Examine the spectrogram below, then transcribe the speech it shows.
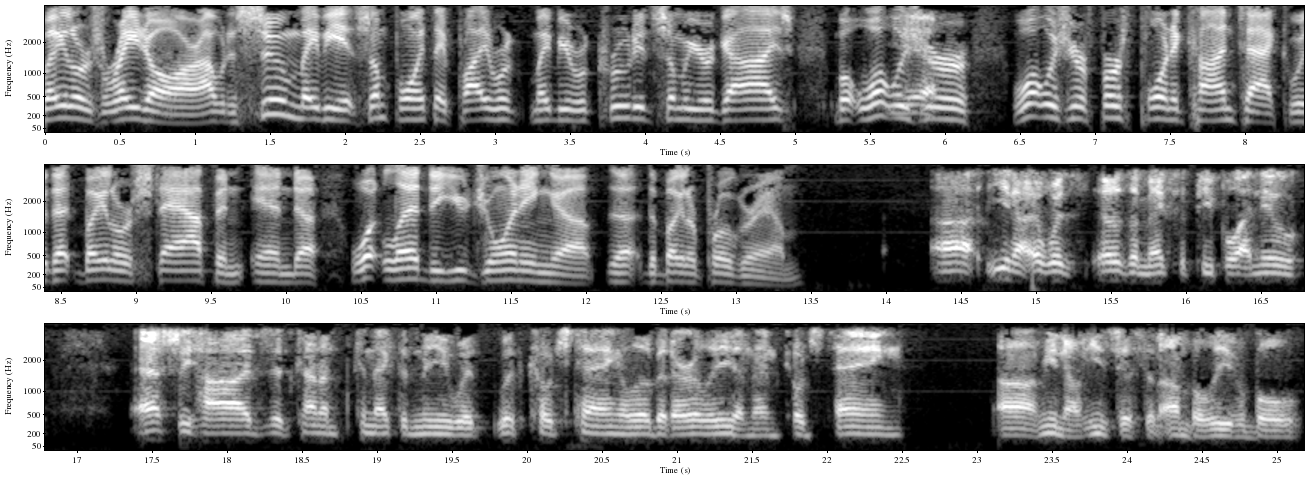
Baylor's radar? I would assume maybe at some point they probably re- maybe recruited some of your guys. But what was Yeah. your what was your first point of contact with that Baylor staff, and and uh, what led to you joining uh, the the Baylor program? Uh, you know, it was it was a mix of people. I knew Ashley Hodge had kind of connected me with with Coach Tang a little bit early, and then Coach Tang, um, you know, he's just an unbelievable.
